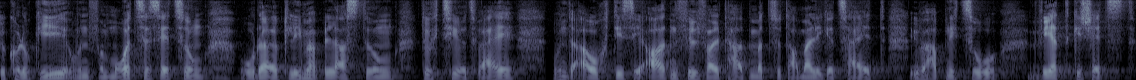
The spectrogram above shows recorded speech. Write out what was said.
Ökologie und von Moorzersetzung oder Klimabelastung durch CO2. Und auch diese Artenvielfalt hat man zu damaliger Zeit überhaupt nicht so wertgeschätzt.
